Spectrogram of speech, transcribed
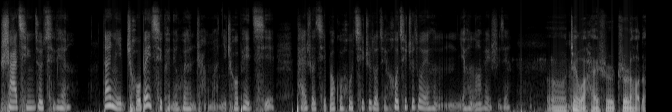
杀青就七天。但是你筹备期肯定会很长嘛？你筹备期、拍摄期，包括后期制作期，后期制作也很也很浪费时间。嗯，这我还是知道的，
